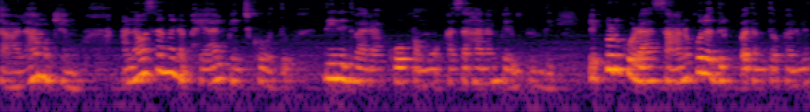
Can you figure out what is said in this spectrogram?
చాలా ముఖ్యము. అనవసరమైన భయాలు పెంచుకోవద్దు. దీని ద్వారా కోపము అసహనం పెరుగుతుంది. ఎప్పుడు కూడా సానుకూల దృక్పథంతో పనులు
